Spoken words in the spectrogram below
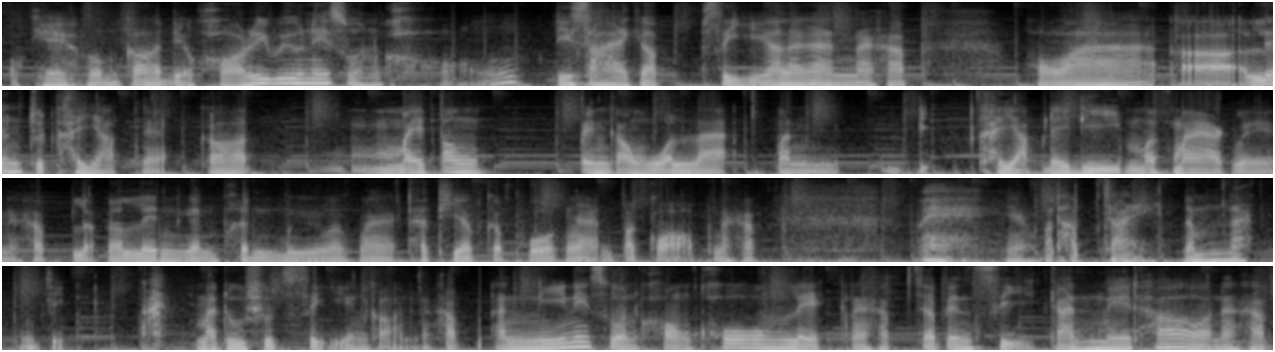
โอเคครับผมก็เดี๋ยวขอรีวิวในส่วนของดีไซน์กับสีก็แล้วกันนะครับ เพราะว่าเอ่อเรื่องจุดขยับเนี่ยก็ไม่ต้อง เป็นกังวลละ มันขยับได้ดีมาก ๆเลยนะครับ แล้วก็เล่นกันเพลินมือมากๆ ถ้าเทียบกับพวกงานประกอบนะครับแหมยังประทับใจน้ำหนักจริงๆอะมาดูชุดสีกันก่อนนะครับ อันนี้ในส่วนของโครงเหล็กนะครับ จะเป็นสีกันเมทัลนะครับ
